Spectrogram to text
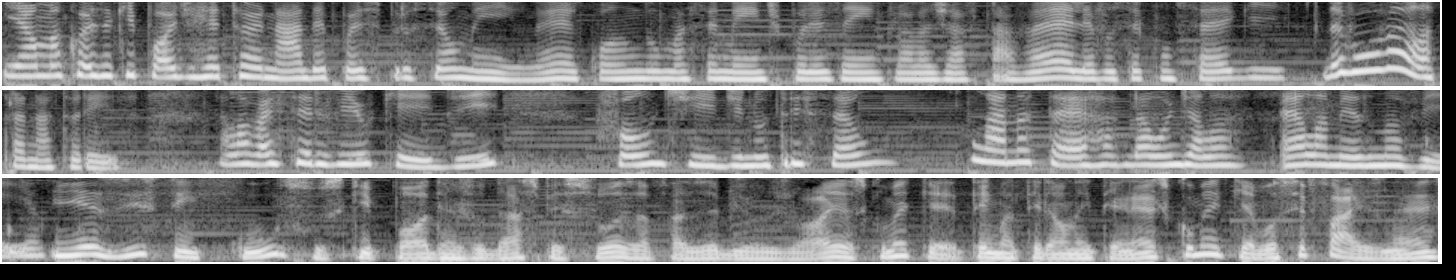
E é uma coisa que pode retornar depois para o seu meio, né? Quando uma semente, por exemplo, ela já está velha, você consegue devolver ela para a natureza. Ela vai servir o quê? De fonte de nutrição lá na Terra, da onde ela, ela mesma veio. E existem cursos que podem ajudar as pessoas a fazer biojoias? Como é que é? Tem material na internet? Como é que é? Você faz, né?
